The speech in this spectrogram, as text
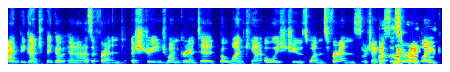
I'd begun to think of him as a friend, a strange one, granted, but one can't always choose one's friends, which I guess is sort of like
